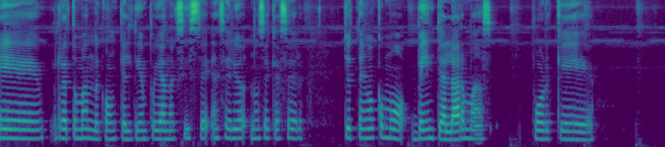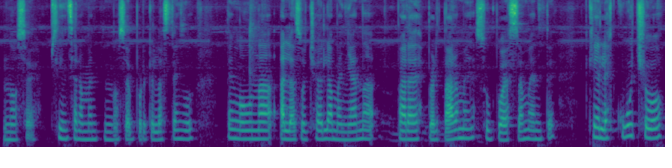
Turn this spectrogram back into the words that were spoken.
Eh, retomando con que el tiempo ya no existe, en serio no sé qué hacer yo tengo como 20 alarmas porque, no sé, sinceramente no sé por qué las tengo. Tengo una a las 8 de la mañana para despertarme, supuestamente, que la escucho,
